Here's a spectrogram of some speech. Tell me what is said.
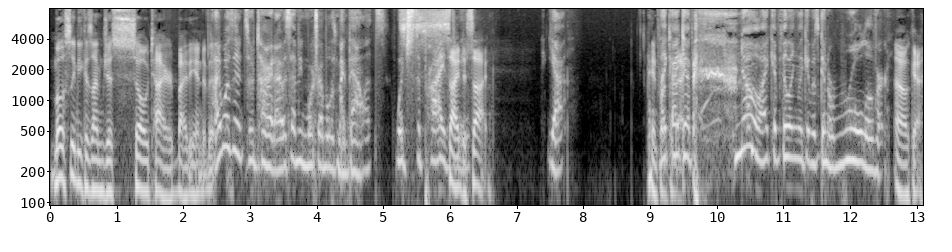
mostly because I'm just so tired by the end of it. I wasn't so tired. I was having more trouble with my balance, which surprised side me. Side to side Yeah. and Like I kept, no, I kept feeling like it was going to roll over. oh, okay.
